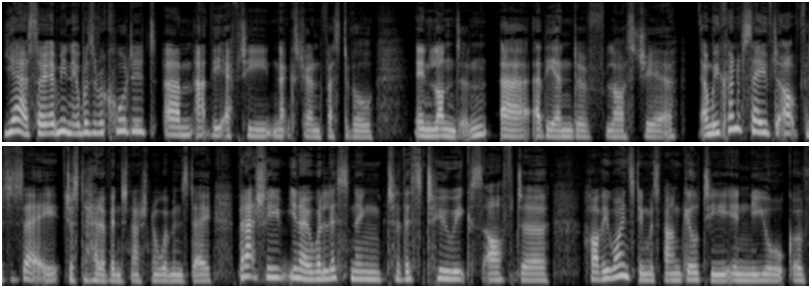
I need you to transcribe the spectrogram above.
Yeah, so I mean, it was recorded um, at the FT Next Gen Festival in London uh, at the end of last year. And we kind of saved it up for today, just ahead of International Women's Day. But actually, you know, we're listening to this two weeks after Harvey Weinstein was found guilty in New York of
